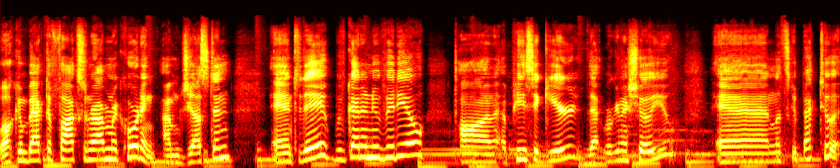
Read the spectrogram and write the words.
Welcome back to Fox and Robyn Recording. I'm Justin, and today we've got a new video on a piece of gear that we're going to show you, and let's get back to it.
